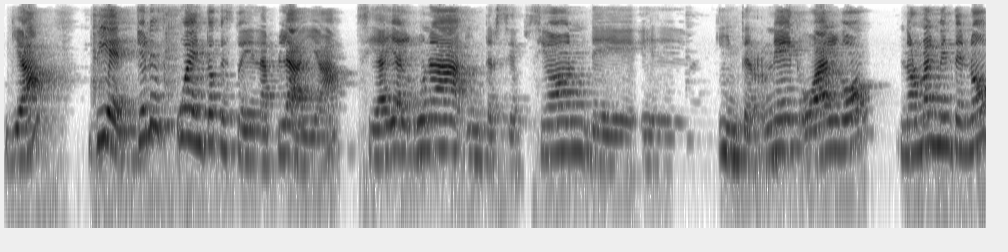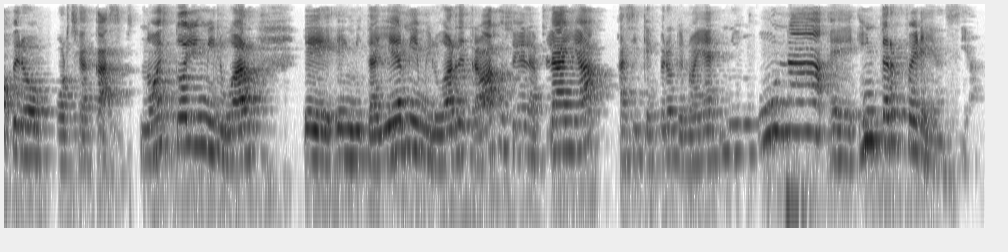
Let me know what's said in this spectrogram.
¿Ya? Bien, yo les cuento que estoy en la playa. Si hay alguna intercepción de internet o algo, Normalmente no, pero por si acaso. No estoy en mi lugar, eh, en mi taller ni en mi lugar de trabajo, estoy en la playa, así que espero que no haya ninguna eh, interferencia.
